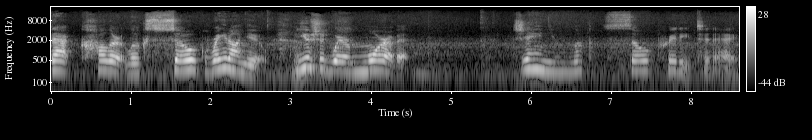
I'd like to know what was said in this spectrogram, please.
that color looks so great on you. You should wear more of it. Jane, you look so pretty today.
